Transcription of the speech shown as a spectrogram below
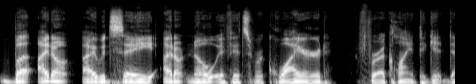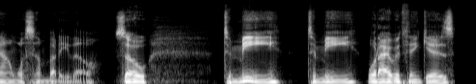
but i don't i would say i don't know if it's required for a client to get down with somebody though so to me to me what i would think is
